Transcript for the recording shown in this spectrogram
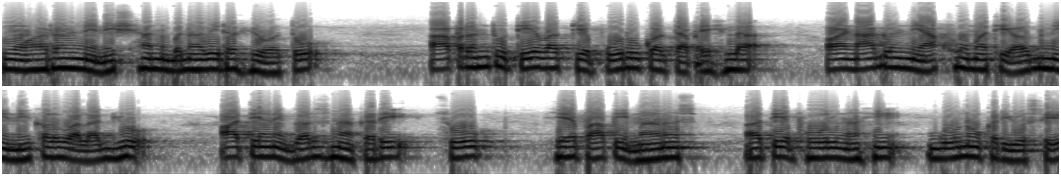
હું હરણને નિશાન બનાવી રહ્યો હતો. આ પરંતુ તે વાક્ય પૂરું કરતા પહેલા આ નાગણની આંખોમાંથી અગ્નિ નીકળવા લાગ્યો. આ તેણે ગર્જના કરી ચૂપ હે પાપી માણસ, આ તે ભૂલ નહીં, ગુનો કર્યો છે.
